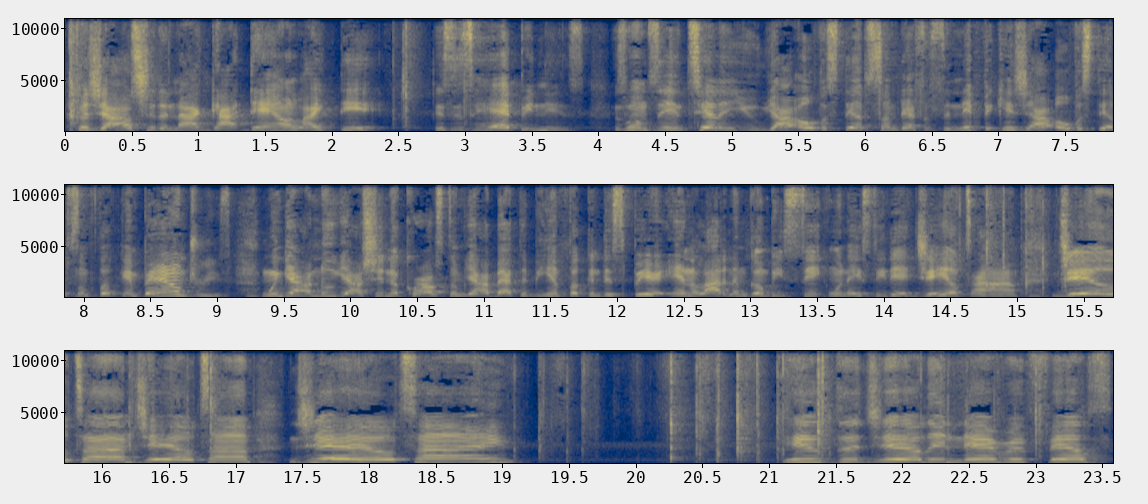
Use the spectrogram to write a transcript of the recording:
Because y'all should have not got down like that. This is happiness. That's what I'm saying, telling you. Y'all overstepped some, that's a significance. Y'all overstepped some fucking boundaries. When y'all knew y'all shouldn't have crossed them, y'all about to be in fucking despair. And a lot of them gonna be sick when they see that jail time. Jail time, jail time, jail time. Here's the jail, it never fails.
